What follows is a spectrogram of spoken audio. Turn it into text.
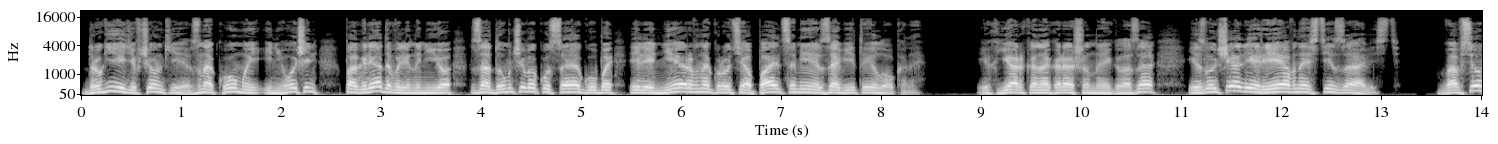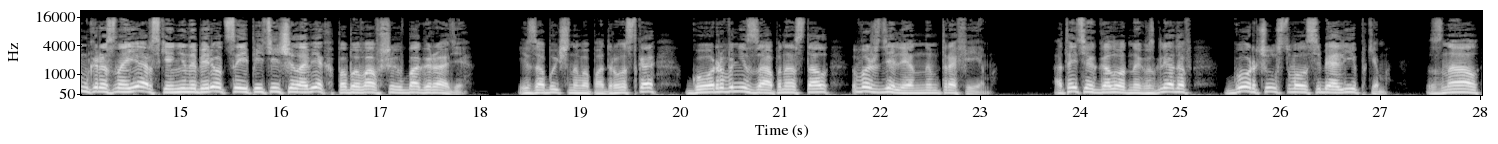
Другие девчонки, знакомые и не очень, поглядывали на нее, задумчиво кусая губы или нервно крутя пальцами завитые локоны. Их ярко накрашенные глаза излучали ревность и зависть. Во всем Красноярске не наберется и пяти человек, побывавших в Баграде. Из обычного подростка Гор внезапно стал вожделенным трофеем. От этих голодных взглядов Гор чувствовал себя липким, Знал,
